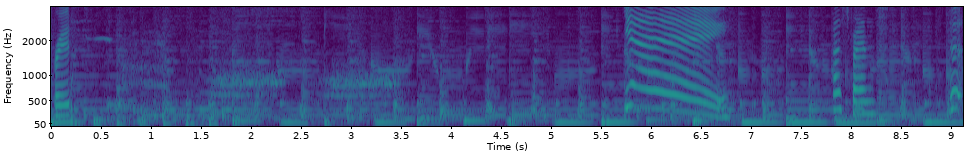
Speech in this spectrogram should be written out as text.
Rude. Yay! Best friends. Okay,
